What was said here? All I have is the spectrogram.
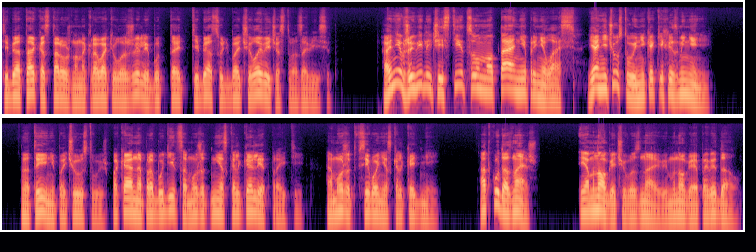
Тебя так осторожно на кровать уложили, будто от тебя судьба человечества зависит. Они вживили частицу, но та не принялась. Я не чувствую никаких изменений. А ты не почувствуешь. Пока она пробудится, может несколько лет пройти. А может всего несколько дней. Откуда знаешь? Я много чего знаю и многое повидал.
